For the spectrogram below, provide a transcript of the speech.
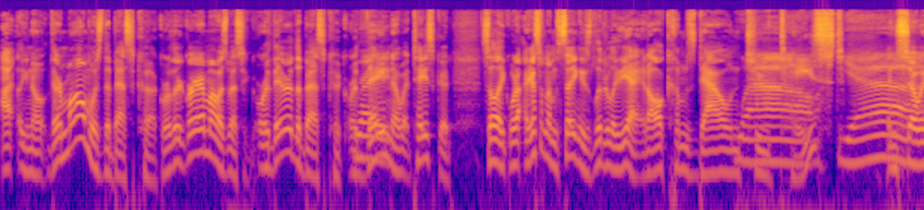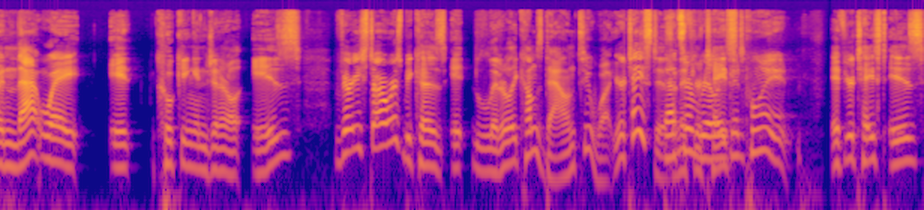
I, you know their mom was the best cook or their grandma was the best cook or they're the best cook or they know it tastes good. So like what I guess what I'm saying is literally yeah, it all comes down Wow. to taste. Yeah. And so in that way, it cooking in general is very Star Wars because it literally comes down to what your taste is. that's and a your really taste, good point. if your taste is,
